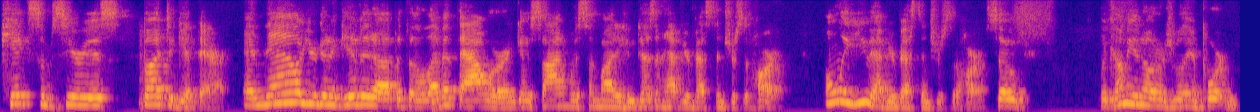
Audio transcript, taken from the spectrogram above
kicked some serious butt to get there. And now you're going to give it up at the 11th hour and go sign with somebody who doesn't have your best interest at heart. Only you have your best interest at heart. So becoming an owner is really important.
